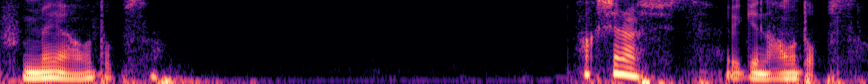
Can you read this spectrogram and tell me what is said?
분명히 아무도 없어. 확신할 수 있어. 여긴 아무도 없어.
